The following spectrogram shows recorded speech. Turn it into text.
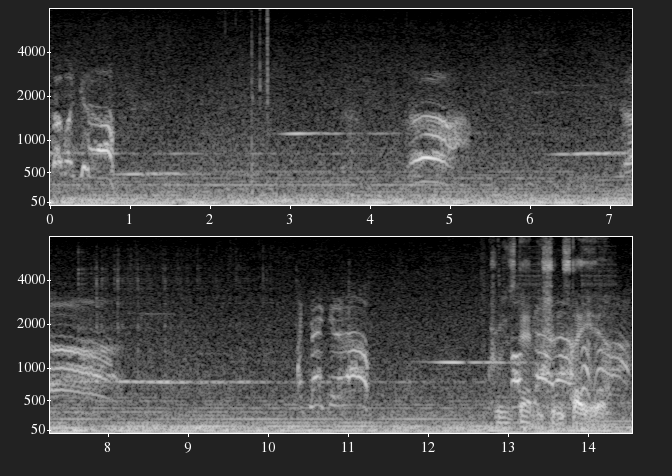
Someone get it off! Ah! Ah! I can't get it off! Crew's dead. We shouldn't stay here.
